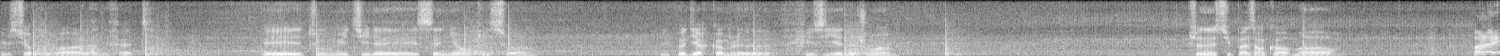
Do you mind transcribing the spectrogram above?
il survivra à la défaite. Et tout mutilé et saignant qu'il soit, il peut dire comme le fusillé de juin, Je ne suis pas encore mort. Allez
